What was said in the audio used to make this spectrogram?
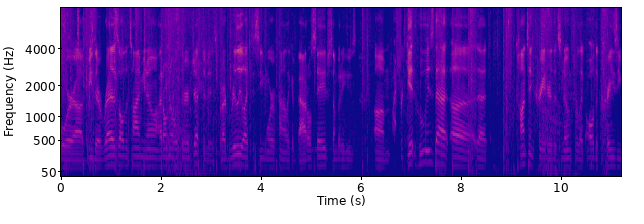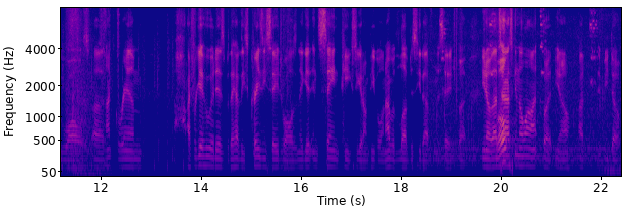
or uh, be their res all the time. You know, I don't know what their objective is, but I'd really like to see more of kind of like a battle Sage, somebody who's um, I forget who is that uh, that content creator that's known for like all the crazy walls, uh, not Grim. I forget who it is, but they have these crazy sage walls and they get insane peaks to get on people, and I would love to see that from the sage. But you know, that's well, asking a lot. But you know, I'd, it'd be dope.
